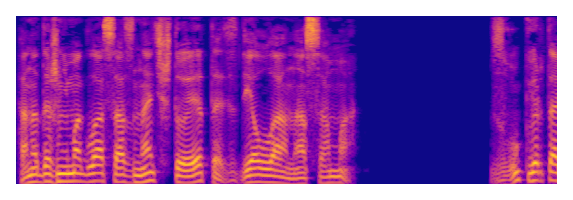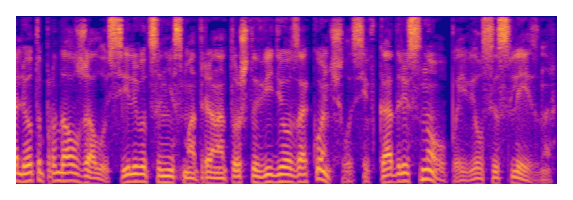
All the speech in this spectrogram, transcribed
Она даже не могла осознать, что это сделала она сама. Звук вертолета продолжал усиливаться, несмотря на то, что видео закончилось, и в кадре снова появился Слейзнер.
